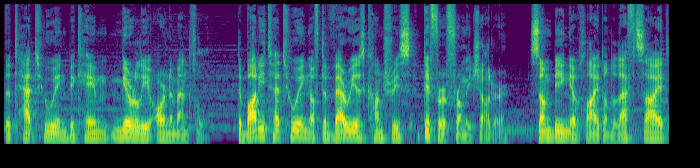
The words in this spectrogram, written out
the tattooing became merely ornamental. The body tattooing of the various countries differ from each other, some being applied on the left side,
